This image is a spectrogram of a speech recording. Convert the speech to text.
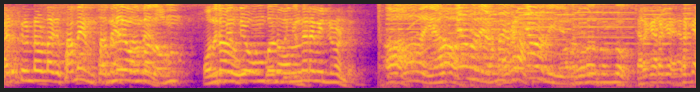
അടുത്തുണ്ട് മുളക്. സമയം സമയം. ഒന്നര മിനിറ്റ് ഉണ്ട് ആ, അതെ, ഇറക്കിയാ മതി അണ്ണാ, ഇറക്കിയാ മതി ഇറക്ക ഇറക്ക ഇറക്ക ഇറക്ക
